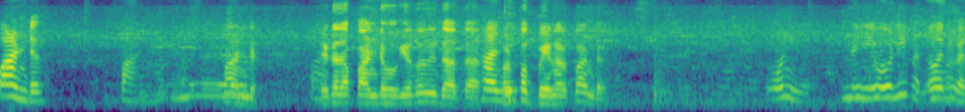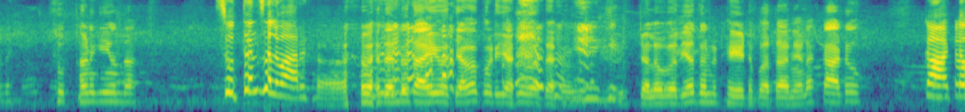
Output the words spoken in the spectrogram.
ਪੰਡ। ਪੰਡ। ਭੰਡ ਇਹ ਕਦਾ ਪੰਡ ਹੋ ਗਿਆ ਤਾਂ ਵੀ ਦਾਤਾ ਪਰ ਭੱਬੇ ਨਾਲ ਭੰਡ ਉਹ ਨਹੀਂ ਨਹੀਂ ਉਹ ਨਹੀਂ ਪਤਾ। ਉਹ ਨਹੀਂ ਪਤਾ। ਸੁੱਥਣ ਕੀ ਹੁੰਦਾ? ਸੁੱਥਨ ਸਲਵਾਰ। ਮੈਂ ਤੈਨੂੰ ਤਾਂ ਹੀ ਪੁੱਛਿਆ ਵਾ ਕੁੜੀਆਂ ਨੂੰ ਪਤਾ। ਚਲੋ ਵਧੀਆ ਤੁਹਾਨੂੰ ਠੇਠ ਪਤਾ ਨੇ ਨਾ ਕਾਟੋ? ਕਾਟੋ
